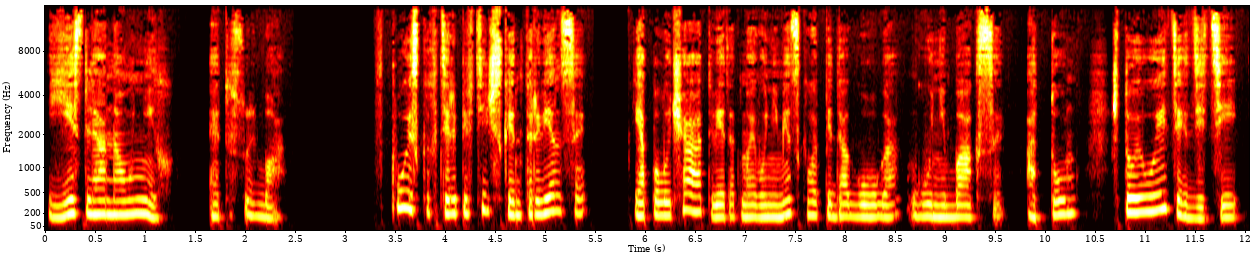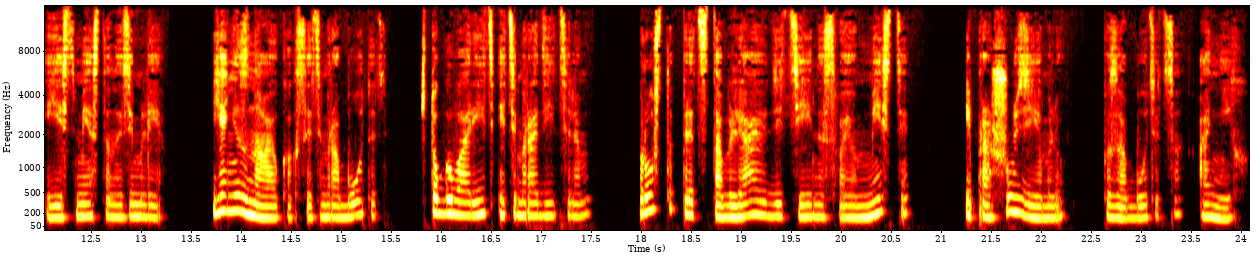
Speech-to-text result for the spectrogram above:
есть ли она у них, эта судьба. В поисках терапевтической интервенции я получаю ответ от моего немецкого педагога Гуни Баксы о том, что и у этих детей есть место на земле. Я не знаю, как с этим работать, что говорить этим родителям. Просто представляю детей на своем месте и прошу Землю позаботиться о них.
